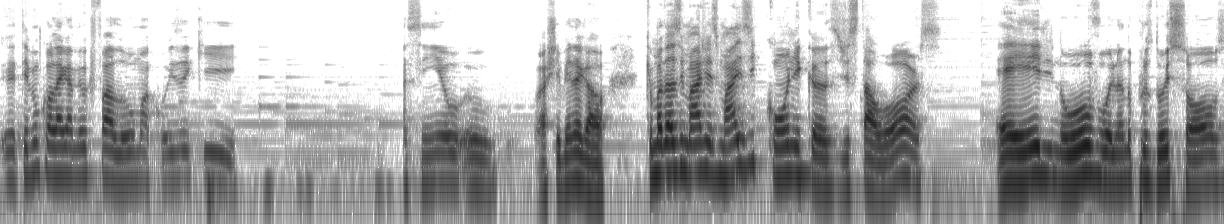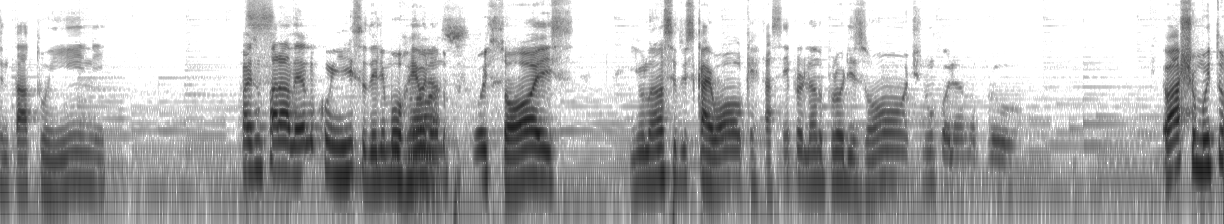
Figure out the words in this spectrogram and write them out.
Eh, Teve um colega meu que falou uma coisa que. Assim, eu, eu achei bem legal. Que uma das imagens mais icônicas de Star Wars é ele novo olhando pros dois sols em Tatooine. Faz um paralelo com isso, dele morrer Nossa. olhando pros dois sóis. E o lance do Skywalker tá sempre olhando pro horizonte, nunca olhando pro. Eu acho muito,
